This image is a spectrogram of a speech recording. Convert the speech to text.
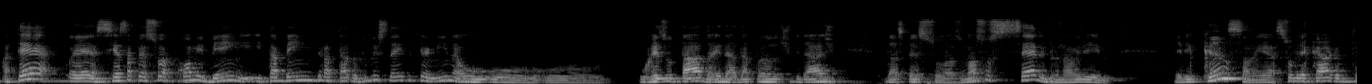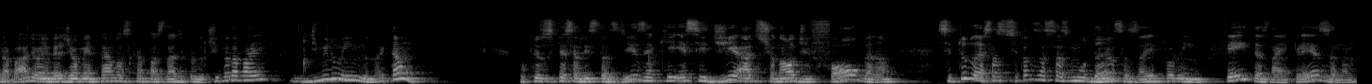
até é, se essa pessoa come bem e está bem hidratada, tudo isso daí determina o, o, o resultado aí da, da produtividade das pessoas. O nosso cérebro, não, ele, ele cansa, né? a sobrecarga do trabalho, ao invés de aumentar a nossa capacidade produtiva, ela vai diminuindo. Né? Então, o que os especialistas dizem é que esse dia adicional de folga, não, se, tudo essas, se todas essas mudanças aí forem feitas na empresa, não,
